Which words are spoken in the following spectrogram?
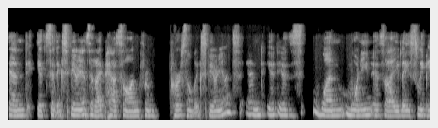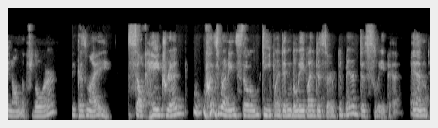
And it's an experience that I pass on from personal experience. And it is one morning as I lay sleeping on the floor because my self hatred was running so deep, I didn't believe I deserved a bed to sleep in. And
